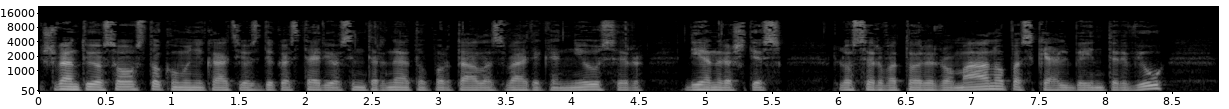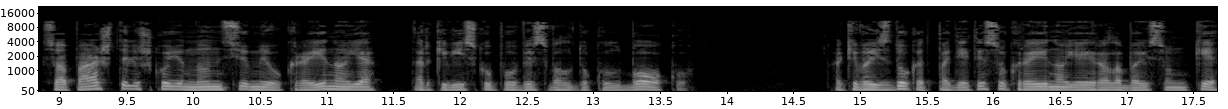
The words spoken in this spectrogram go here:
Šventojo sosto komunikacijos dikasterijos interneto portalas Vatican News ir dienraštis L'Osservatore Romano paskelbė interviu su apaštališkoju nuncijumi Ukrainoje arkivyskupu Visvaldu Kulboku. Akivaizdu, kad padėtis Ukrainoje yra labai sunki,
